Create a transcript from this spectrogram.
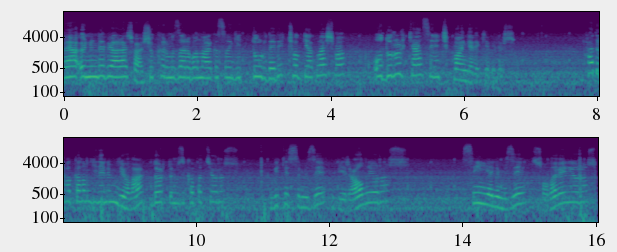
Veya önünde bir araç var. Şu kırmızı arabanın arkasına git dur dedi. Çok yaklaşma. O dururken senin çıkman gerekebilir. Hadi bakalım gidelim diyorlar. Dörtlümüzü kapatıyoruz. Vitesimizi 1'e alıyoruz. Sinyalimizi sola veriyoruz.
